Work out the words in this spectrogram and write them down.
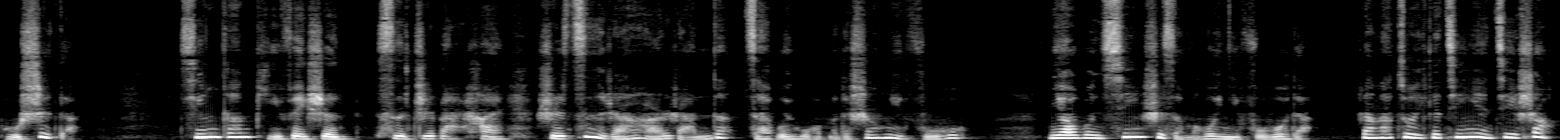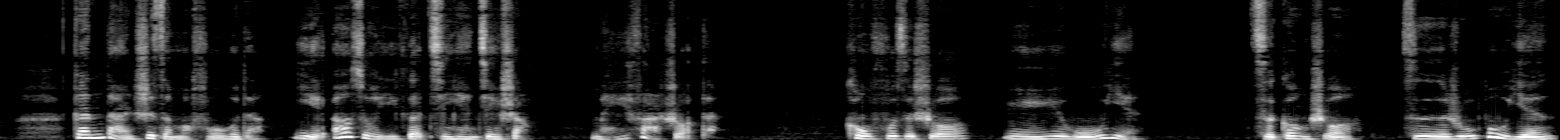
不是的。心肝脾肺肾四肢百骸是自然而然的在为我们的生命服务。你要问心是怎么为你服务的，让他做一个经验介绍；肝胆是怎么服务的，也要做一个经验介绍。没法说的。孔夫子说：“语欲无言。”子贡说。子如不言，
